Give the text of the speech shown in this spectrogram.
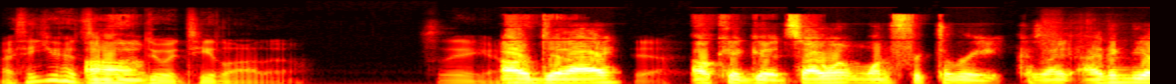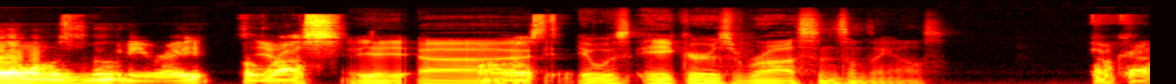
I think you had something um, to do with T Law though. So there you go. Oh, did I? Yeah. Okay, good. So I went one for three because I, I think the other one was Mooney, right? Or Yeah. Russ. Yeah, uh, it was Akers, Russ, and something else. Okay.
